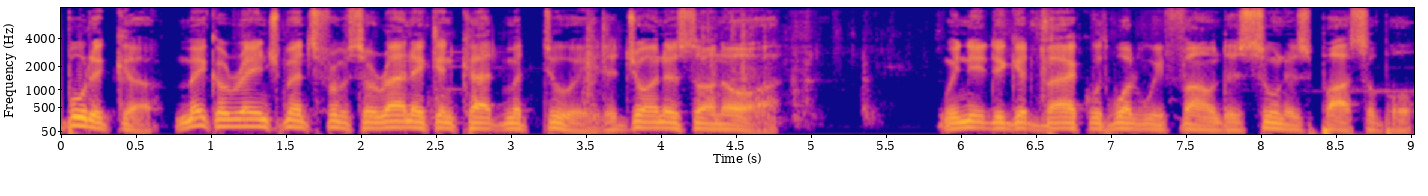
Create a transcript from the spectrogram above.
Boodika, make arrangements from Soranik and Katma Tui to join us on Oa. We need to get back with what we found as soon as possible.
